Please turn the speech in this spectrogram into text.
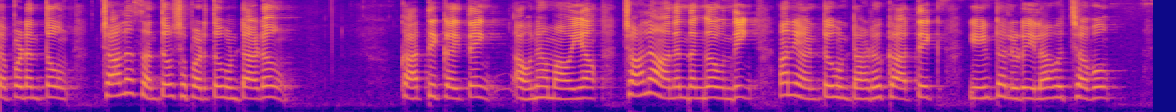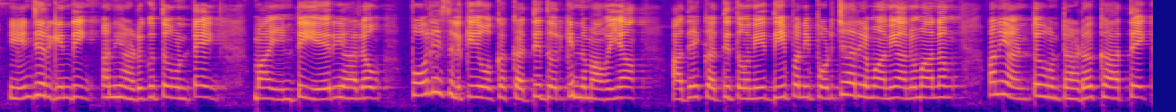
చెప్పడంతో చాలా సంతోషపడుతూ ఉంటాడు. కార్తీక్ అయితే అవునా మావయ్య చాలా ఆనందంగా ఉంది అని అంటూ ఉంటాడు కార్తీక్. ఏంటల్లుడు ఇలా వచ్చావు? ఏం జరిగింది? అని అడుగుతూ ఉంటే మా ఇంటి ఏరియాలో పోలీసులకి ఒక కత్తి దొరికింది మావయ్య. అదే కత్తితోనే దీపని పొడిచారేమో అని అనుమానం అని అంటూ ఉంటాడు కార్తీక్.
